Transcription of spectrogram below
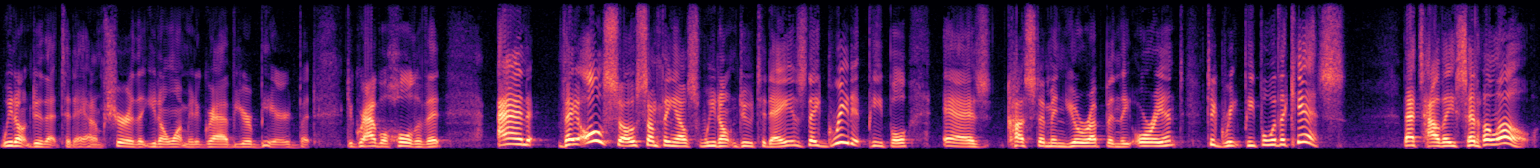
We don't do that today. I'm sure that you don't want me to grab your beard, but to grab a hold of it. And they also, something else we don't do today, is they greeted people as custom in Europe and the Orient to greet people with a kiss. That's how they said hello.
